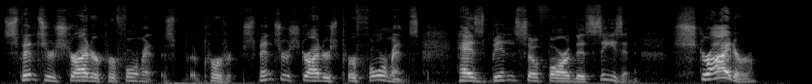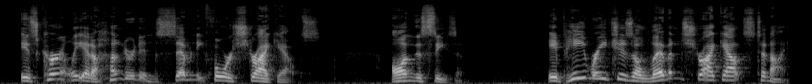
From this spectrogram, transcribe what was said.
Spencer Strider performance per, Spencer Strider's performance has been so far this season. Strider is currently at 174 strikeouts on the season. If he reaches 11 strikeouts tonight,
